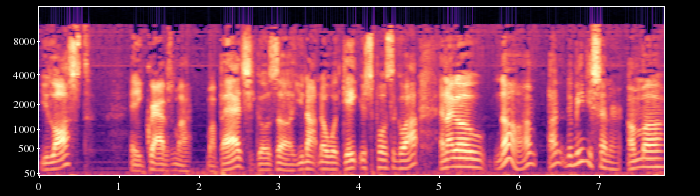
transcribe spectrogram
you lost? And he grabs my, my badge. He goes, uh, you not know what gate you're supposed to go out? And I go, no, I'm, I'm the media center. I'm, uh,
